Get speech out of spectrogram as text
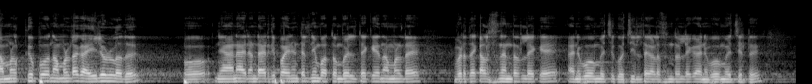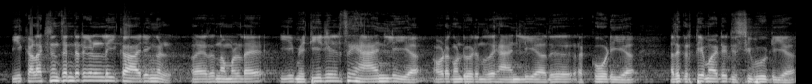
നമ്മൾക്കിപ്പോൾ നമ്മളുടെ കയ്യിലുള്ളത്. ഇപ്പോൾ ഞാൻ രണ്ടായിരത്തി രണ്ടായിരത്തി നിന്ന് പത്തൊമ്പതിലത്തേക്ക് നമ്മളുടെ ഇവിടുത്തെ കളക്ഷൻ സെന്ററിലേക്ക് അനുഭവം വെച്ച് കൊച്ചിയിലത്തെ കളക്ഷൻ സെന്ററിലേക്ക് അനുഭവം വെച്ചിട്ട് ഈ കളക്ഷൻ സെന്ററുകളിലെ ഈ കാര്യങ്ങൾ അതായത് നമ്മളുടെ ഈ മെറ്റീരിയൽസ് ഹാൻഡിൽ ചെയ്യുക അവിടെ കൊണ്ടുവരുന്നത് ഹാൻഡിൽ ചെയ്യുക അത് റെക്കോർഡ് ചെയ്യുക അത് കൃത്യമായിട്ട് ഡിസ്ട്രിബ്യൂട്ട് ചെയ്യുക.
